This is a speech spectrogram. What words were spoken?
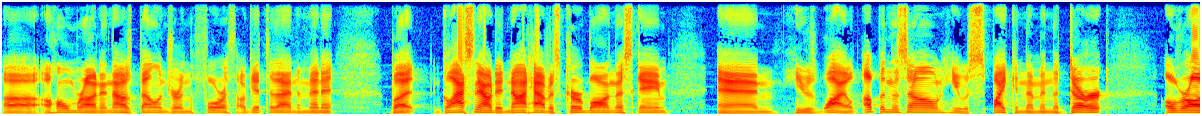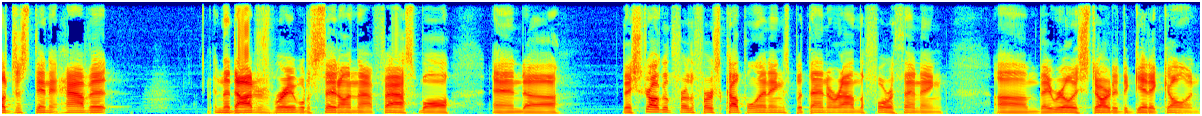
uh, a home run, and that was Bellinger in the fourth. I'll get to that in a minute. But Glasnow did not have his curveball in this game and he was wild up in the zone. He was spiking them in the dirt. Overall, just didn't have it. And the Dodgers were able to sit on that fastball, and uh, they struggled for the first couple innings, but then around the fourth inning, um, they really started to get it going.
